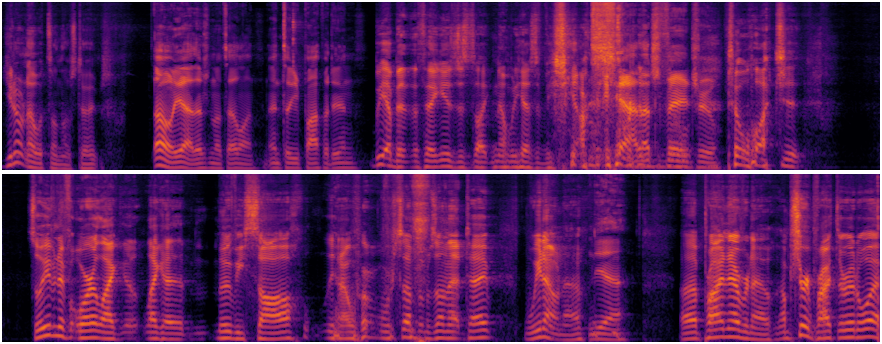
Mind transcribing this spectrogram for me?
You don't know what's on those tapes. Oh yeah, there's no telling until you pop it in. But yeah, but the thing is, it's like nobody has a VCR. Yeah, that's very true. to watch it. So even if it were like like a movie Saw, you know, where, where something was on that tape, we don't know. Yeah. Uh, probably never know. I'm sure he probably threw it away.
